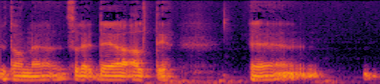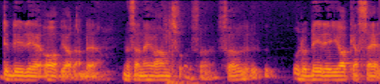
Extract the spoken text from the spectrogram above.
Utan, eh, så det, det, är alltid, eh, det blir det avgörande. Men sen är jag ansvarig för, för och då blir det, jag kan säga,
